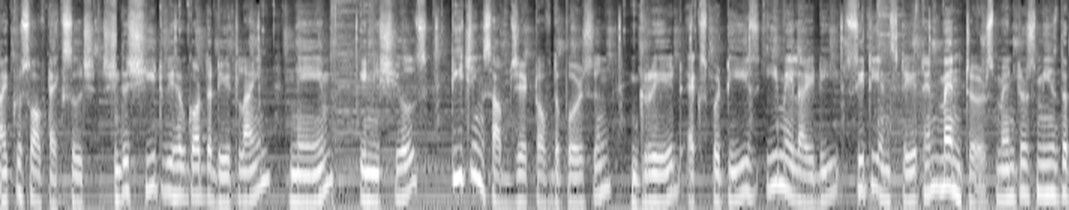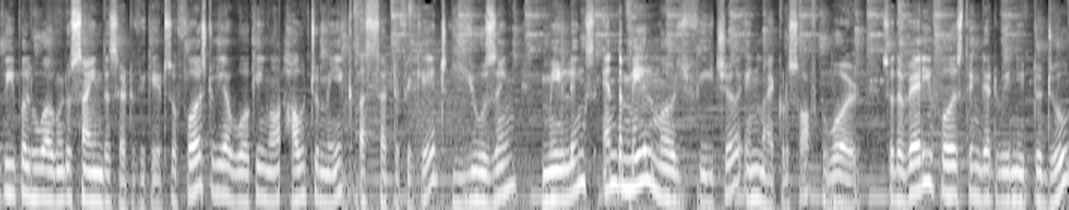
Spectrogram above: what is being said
microsoft excel sheet in this sheet we have got the date line name initials teaching subject of the person grade expertise email id city and state and mentors. Mentors means the people who are going to sign the certificate. So first we are working on how to make a certificate using mailings and the mail merge feature in Microsoft Word. So the very first thing that we need to do,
